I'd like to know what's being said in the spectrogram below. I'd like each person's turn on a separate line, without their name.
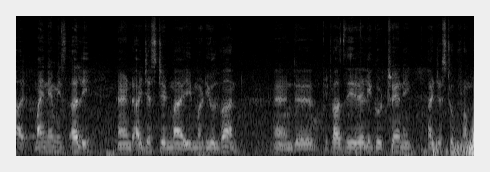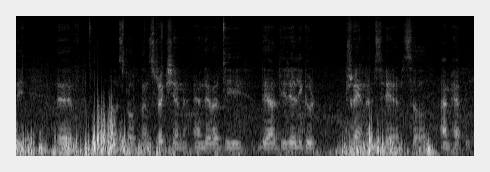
Hi, my name is Ali and I just did my module 1 and uh, it was the really good training I just took from the uh, first of construction and they were the they are the really good trainers here so I'm happy.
